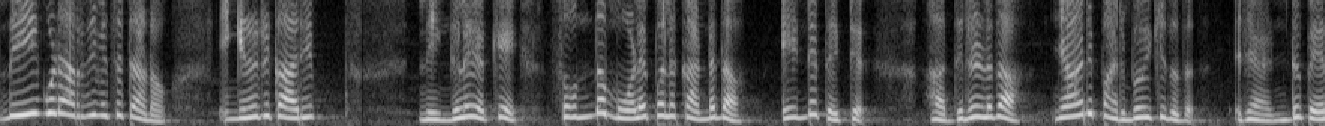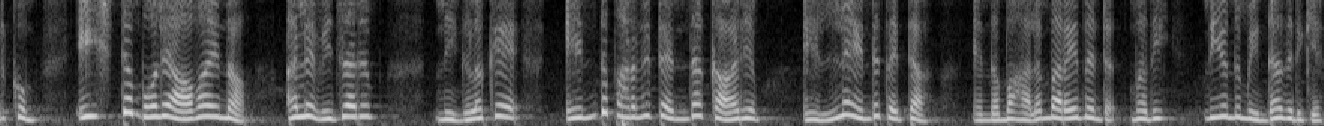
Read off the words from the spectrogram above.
നീ കൂടെ അറിഞ്ഞു വെച്ചിട്ടാണോ? ഇങ്ങനൊരു കാര്യം നിങ്ങളെയൊക്കെ സ്വന്തം മോളെ പോലെ കണ്ടതാ എന്റെ തെറ്റ്. അതിനുള്ളതാ ഞാനിപ്പോൾ അനുഭവിക്കുന്നത്. രണ്ടു പേർക്കും ഇഷ്ടം പോലെ ആവാ എന്നാ. അല്ലേ വിചാരം? നിങ്ങളൊക്കെ എന്ത് പറഞ്ഞിട്ട് എന്താ കാര്യം? എല്ലാം എന്റെ തെറ്റാ എന്ന ബാലം പറയുന്നുണ്ട്. മതി നീ ഒന്നും മിണ്ടാതിരിക്കെ.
